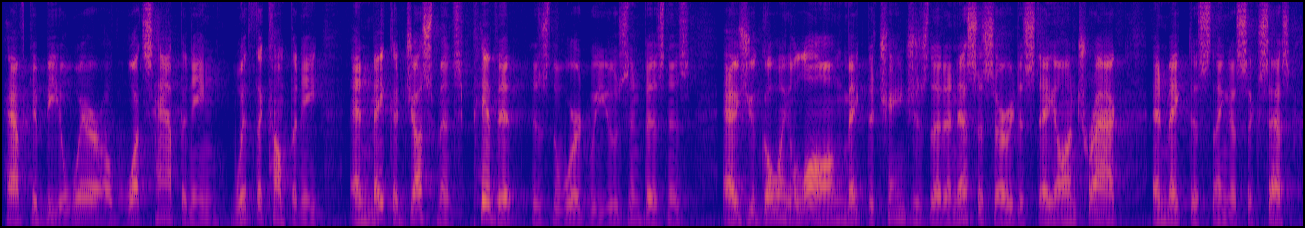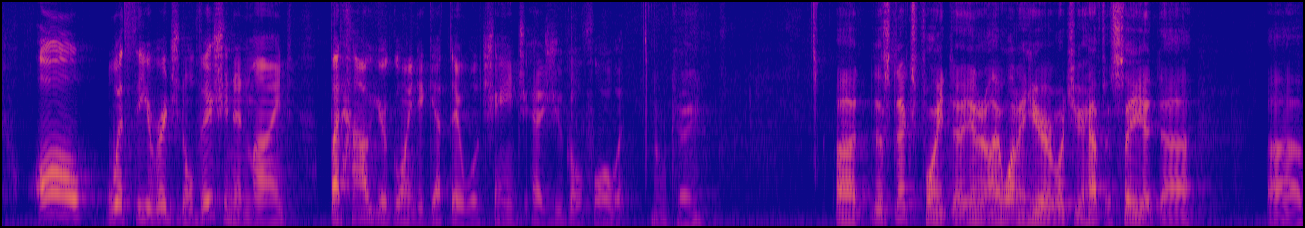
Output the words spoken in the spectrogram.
have to be aware of what's happening with the company and make adjustments. Pivot is the word we use in business. As you're going along, make the changes that are necessary to stay on track and make this thing a success. All with the original vision in mind, but how you're going to get there will change as you go forward. Okay. Uh, this next point, uh, you know, I want to hear what you have to say. It, uh, uh,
